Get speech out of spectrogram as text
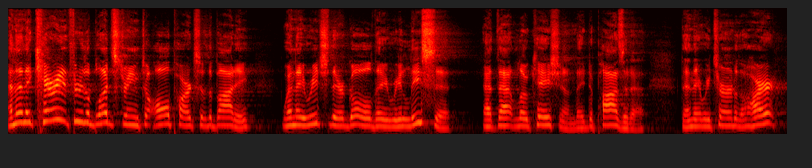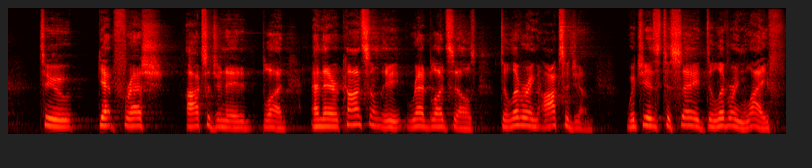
and then they carry it through the bloodstream to all parts of the body. When they reach their goal, they release it at that location, they deposit it. Then they return to the heart to get fresh, oxygenated blood. And they're constantly red blood cells delivering oxygen, which is to say, delivering life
